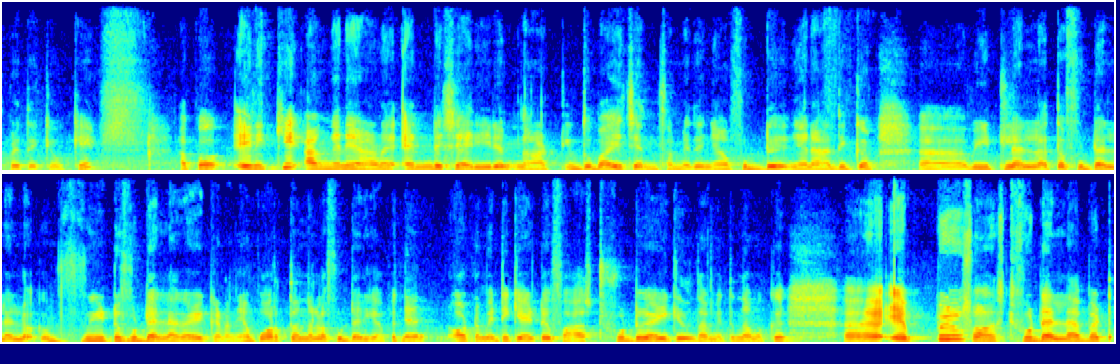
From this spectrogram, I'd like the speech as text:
പറഞ്ഞപ്പോഴത്തേക്ക് ഓക്കെ അപ്പോൾ എനിക്ക് അങ്ങനെയാണ് എന്റെ ശരീരം നാട്ടിൽ ദുബായി ചെന്ന സമയത്ത് ഞാൻ ഫുഡ് ഞാൻ അധികം വീട്ടിലല്ലാത്ത ഫുഡല്ലല്ലോ വീട്ടു ഫുഡല്ല കഴിക്കണം ഞാൻ പുറത്തുനിന്നുള്ള ഫുഡ് കഴിക്കാം അപ്പോൾ ഞാൻ ഓട്ടോമാറ്റിക്കായിട്ട് ഫാസ്റ്റ് ഫുഡ് കഴിക്കുന്ന സമയത്ത് നമുക്ക് എപ്പോഴും ഫാസ്റ്റ് ഫുഡല്ല ബട്ട്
